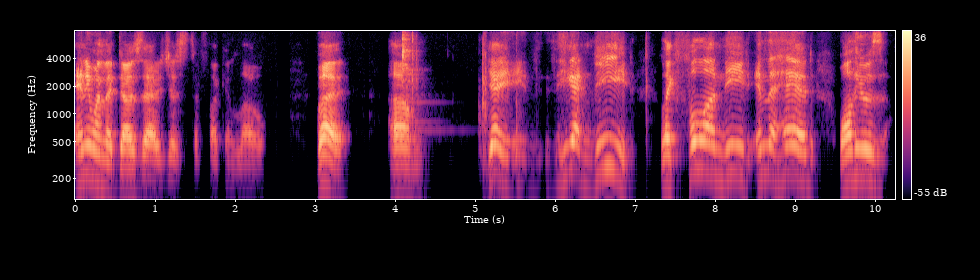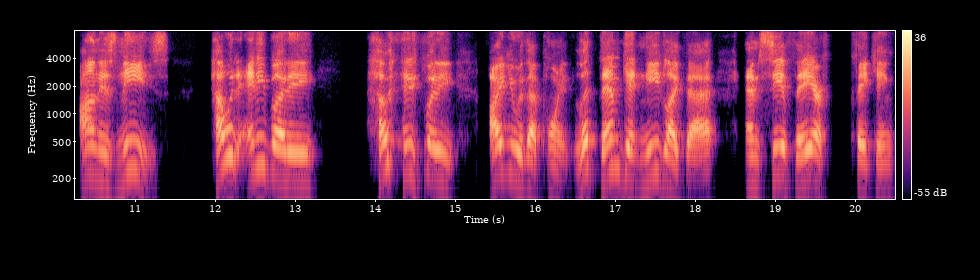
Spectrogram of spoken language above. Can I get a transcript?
Anyone that does that is just a fucking low. But um, yeah, he, he got kneed like full on kneed in the head while he was on his knees. How would anybody? How would anybody argue with that point? Let them get kneed like that and see if they are faking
